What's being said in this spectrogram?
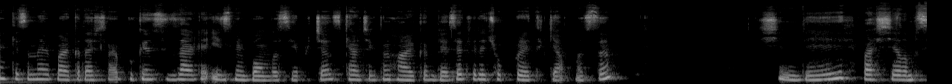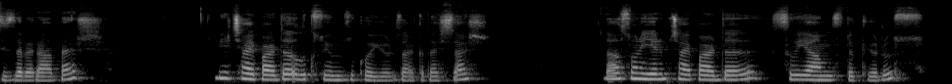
Herkese merhaba arkadaşlar. Bugün sizlerle İzmir bombası yapacağız. Gerçekten harika bir lezzet ve de çok pratik yapması. Şimdi başlayalım sizle beraber. Bir çay bardağı ılık suyumuzu koyuyoruz arkadaşlar. Daha sonra yarım çay bardağı sıvı yağımızı döküyoruz.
